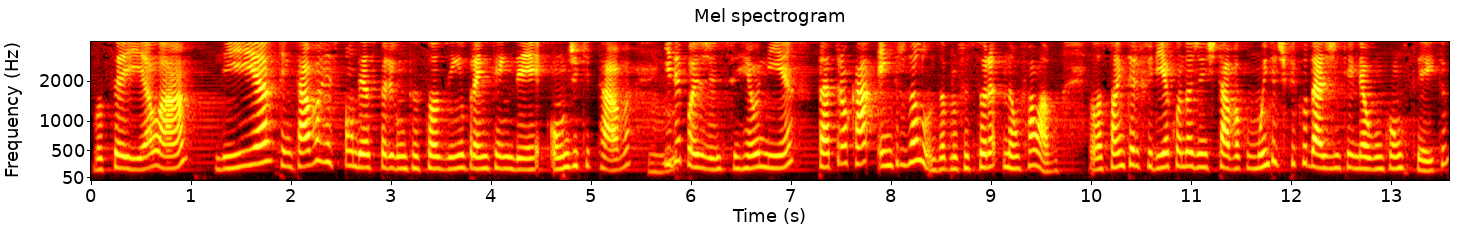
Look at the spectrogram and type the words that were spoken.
Você ia lá, lia, tentava responder as perguntas sozinho para entender onde que estava uhum. e depois a gente se reunia para trocar entre os alunos. A professora não falava. Ela só interferia quando a gente estava com muita dificuldade de entender algum conceito.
